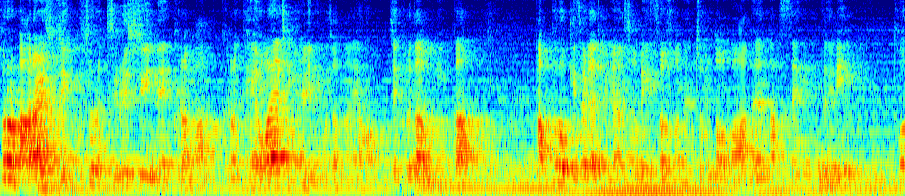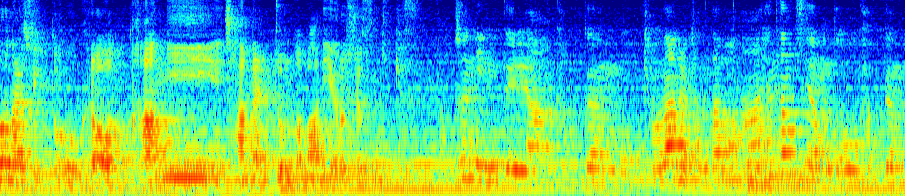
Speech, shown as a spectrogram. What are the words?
서로 말할 수도 있고 서로 들을 수 있는 그런 마- 그런 대화의 장이 열리는 거잖아요. 이제 그러다 보니까 앞으로 개설자 대면 수업에 있어서는 좀 더 많은 학생들이 토론할 수 있도록 그런 강의 장을 좀 더 많이 열어주셨으면 좋겠습니다. 교수님들이랑 가끔 뭐 견학을 간다거나 현장 체험도 가끔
